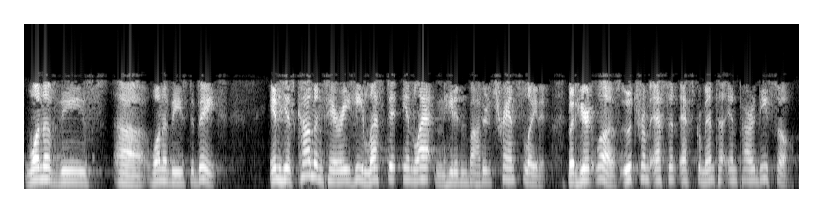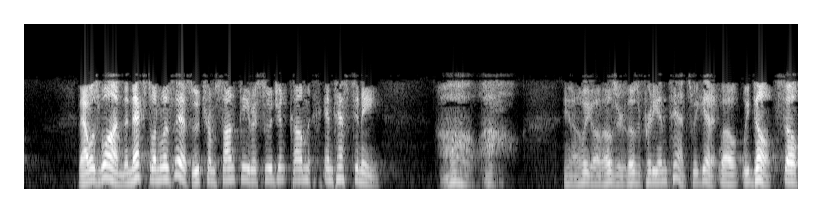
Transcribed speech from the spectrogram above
one of these uh, one of these debates. In his commentary, he left it in Latin. He didn't bother to translate it. But here it was. Utrum essent excrementa in paradiso. That was one. The next one was this. Utrum sancti resurgent cum intestini. Oh, wow. You know, we go, those are, those are pretty intense. We get it. Well, we don't. So,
